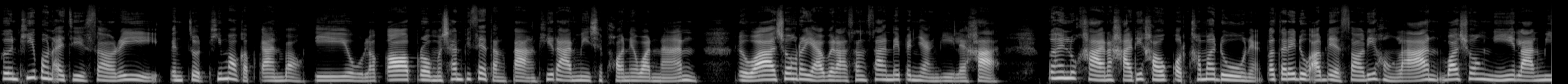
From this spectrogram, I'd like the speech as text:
พื้นที่บน IG Story เป็นจุดที่เหมาะกับการบอกดีล แล้วก็โปรโมชั่นพิเศษต่างๆ ที่ร้านมีเฉพาะในวันนั้น หรือว่าช่วงระยะเวลาสั้นๆ ได้เป็นอย่างดีเลยค่ะ เพื่อให้ลูกค้านะคะที่เขากดเข้ามาดูเนี่ย ก็จะได้ดูอัปเดต story ของร้าน ว่าช่วงนี้ร้านมี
